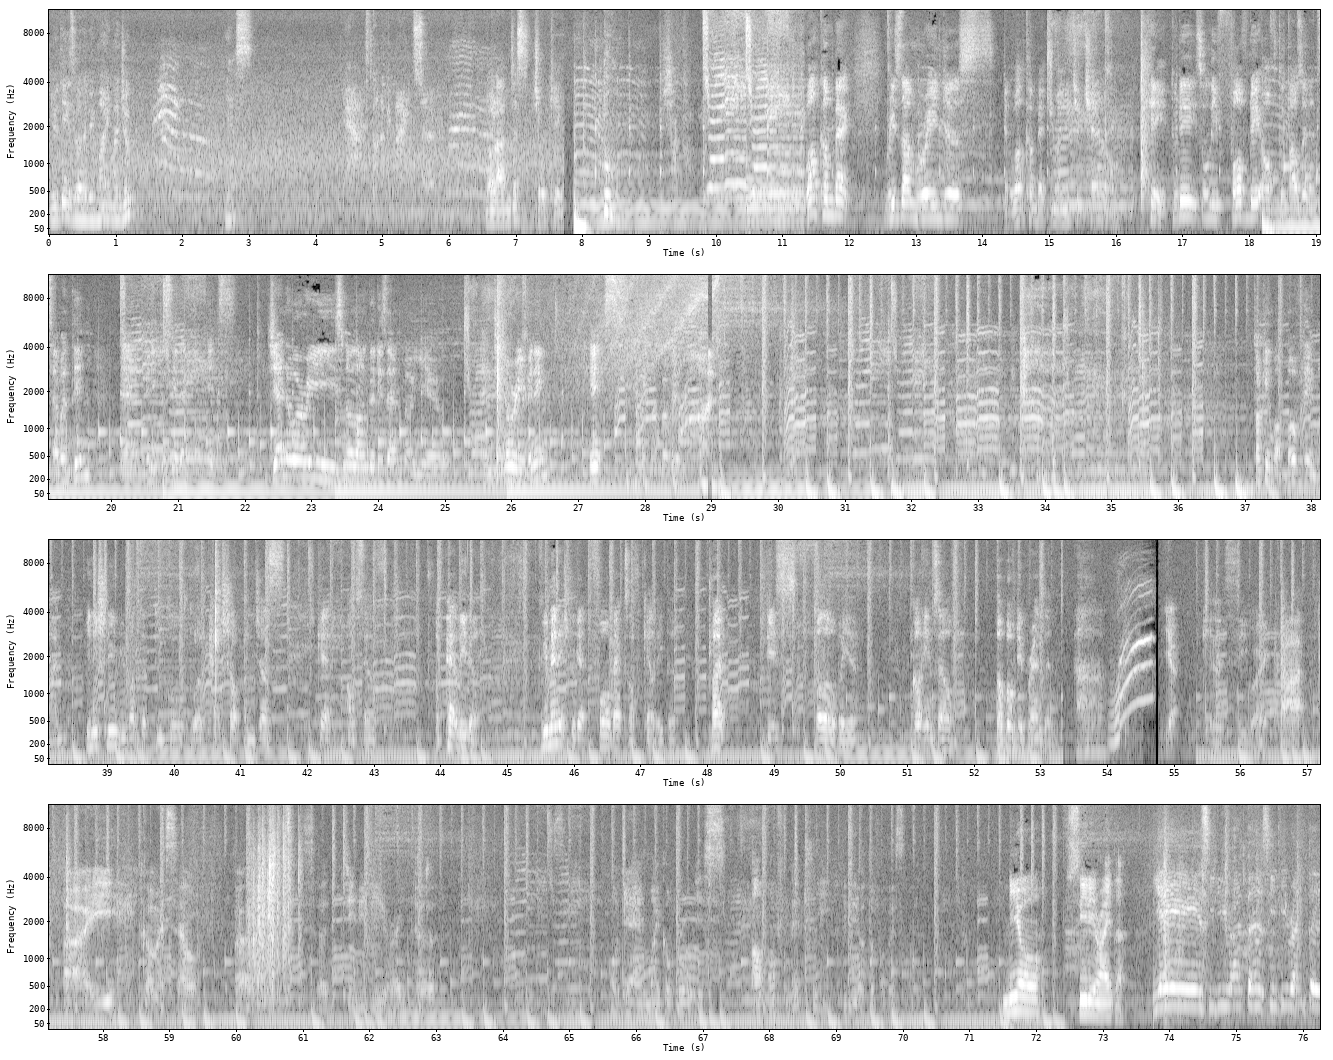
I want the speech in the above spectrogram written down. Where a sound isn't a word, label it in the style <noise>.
You think it's gonna be mine, Manju? Yes. Yeah, it's gonna be mine, sir. No, lah, I'm just joking. Boom. Shaka. Welcome back, Rezam Rangers, and welcome back to my YouTube channel. Okay, today is only 4th day of 2017, and meaning to say that it's January, it's no longer December, yeah. And January meaning it's My birthday talking about birthday month. Initially, we wanted to go to a pet shop and just get ourselves a pet litter. We managed to get four bags of cat litter, but this fellow over here got himself a birthday present. <laughs> what? Yeah. Okay, let's see what I got. I got myself uh, a DVD writer. Damn, my GoPro is out of battery. Is it autofocus? Neo CD writer. Yay! CD writer, CD writer.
